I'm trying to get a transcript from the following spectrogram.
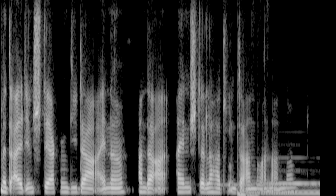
mit all den Stärken, die da eine an der einen Stelle hat und der andere an der anderen.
